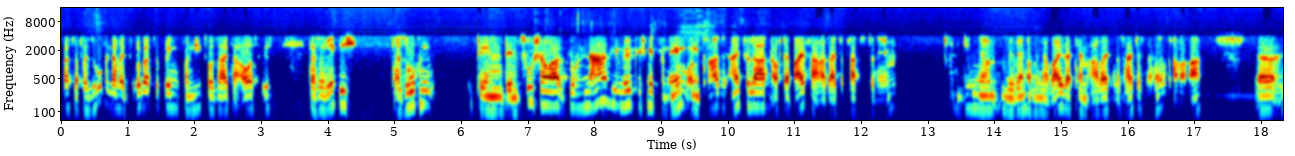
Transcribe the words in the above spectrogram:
was wir versuchen, damit rüberzubringen von Nitro-Seite aus, ist, dass wir wirklich versuchen, den, den Zuschauer so nah wie möglich mitzunehmen und quasi einzuladen, auf der Beifahrerseite Platz zu nehmen. In diesem Jahr, wir werden noch mit einer Weiser-Cam arbeiten, das heißt, das ist eine Helmkamera. Äh,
